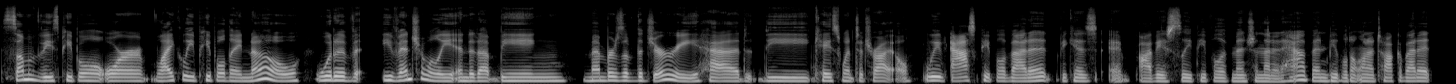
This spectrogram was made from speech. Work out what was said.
some of these people, or likely people they know, would have eventually ended up being members of the jury had the case went to trial. We've asked people about it because eh, obviously people have mentioned that it happened. People don't want to talk about it.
